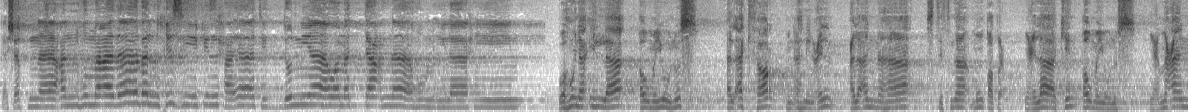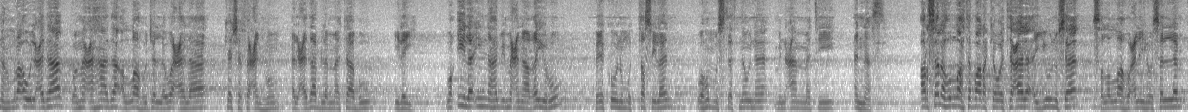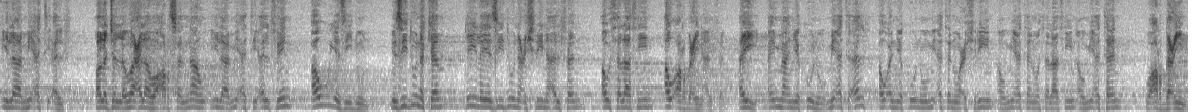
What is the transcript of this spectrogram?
كشفنا عنهم عذاب الخزي في الحياة الدنيا ومتعناهم إلى حين. وهنا إلا قوم يونس الأكثر من أهل العلم على أنها استثناء منقطع. يعني لكن قوم يونس. يعني مع أنهم رأوا العذاب ومع هذا الله جل وعلا كشف عنهم العذاب لما تابوا إليه. وقيل إنها بمعنى غير فيكون متصلا وهم مستثنون من عامة الناس. أرسله الله تبارك وتعالى أي يونس صلى الله عليه وسلم إلى مئة ألف. قال جل وعلا وأرسلناه إلى مئة ألف أو يزيدون. يزيدون كم؟ قيل يزيدون عشرين ألفا أو ثلاثين أو أربعين ألفا. أي إما أن يكونوا مئة ألف أو أن يكونوا مئة وعشرين أو مئة وثلاثين أو مئة وأربعين.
